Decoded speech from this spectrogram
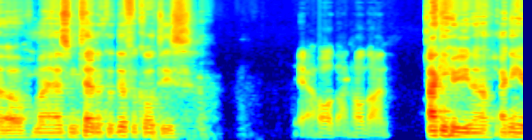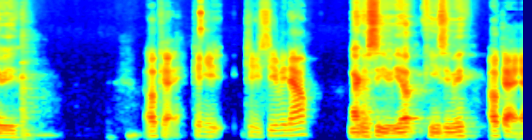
Oh, might have some technical difficulties. Yeah, hold on, hold on. I can hear you now. I can hear you. Okay, can you can you see me now? I can see you. Yep. Can you see me? Okay.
